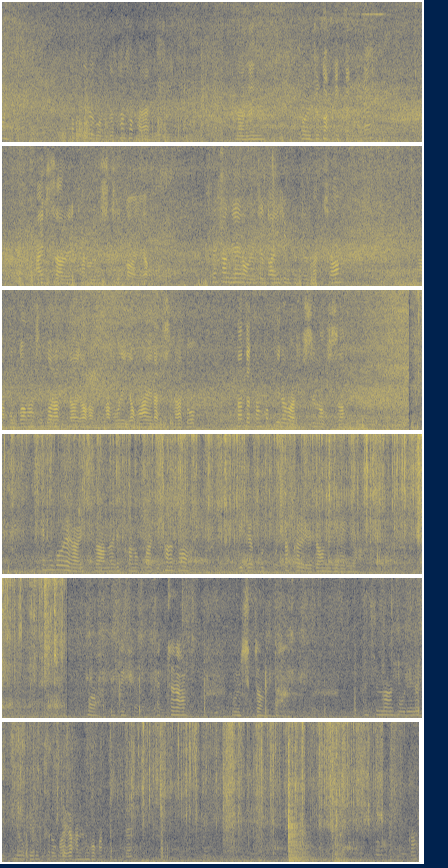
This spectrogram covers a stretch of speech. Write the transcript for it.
커피를 먼저 사서 가야겠어요. 나는 월드컵이기 때문에 아이스 아메리카노를 시킬 거예요. 세상에 월드컵이신 분들 많죠? 다 공감하실 거라 믿어요. 아무리 영하의 날씨라도 따뜻한 커피를 마실 순 없어. 캥거의 아이스 아메리카노까지 사서 이제 곧 도착할 예정이에요. 와, 여기 베트남 음식점이다. 하지만 우리는 여기로 들어가야 하는 것 같은데. 그러니까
